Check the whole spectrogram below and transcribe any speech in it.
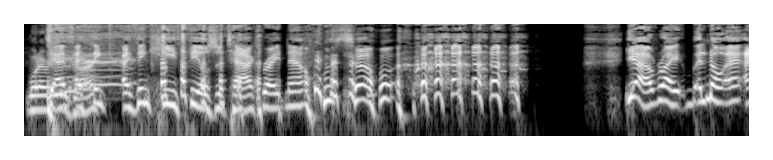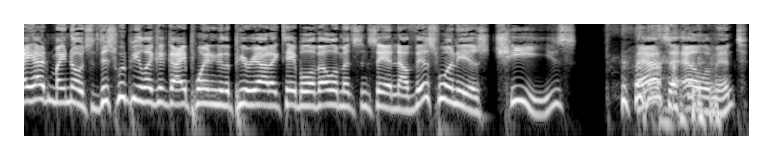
whatever Yeah, I, I think I think Heath feels attacked right now. So Yeah, right. But no, I, I had in my notes. This would be like a guy pointing to the periodic table of elements and saying, "Now this one is cheese. That's an element."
